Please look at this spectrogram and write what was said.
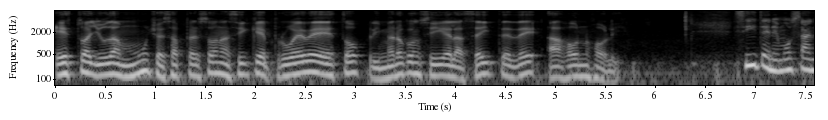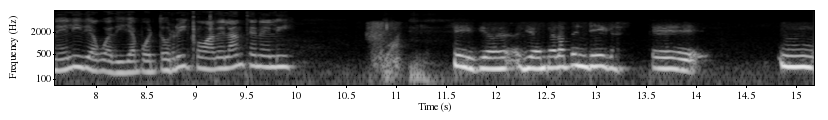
Esto ayuda mucho a esas personas, así que pruebe esto. Primero consigue el aceite de ajonjolí. Sí, tenemos a Nelly de Aguadilla, Puerto Rico. Adelante, Nelly. Sí, Dios, me lo bendiga. Eh, mm,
